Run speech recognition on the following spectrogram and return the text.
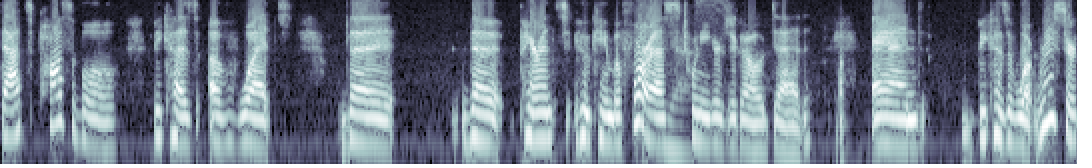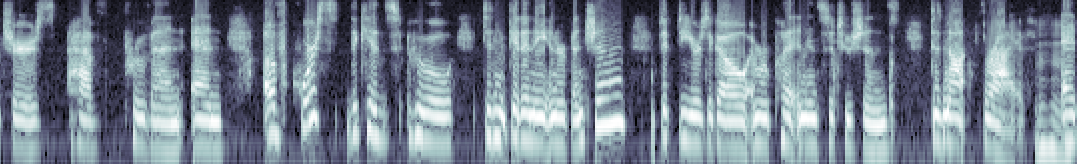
that's possible because of what the the parents who came before us Yes. 20 years ago did and because of what researchers have proven and of course the kids who didn't get any intervention 50 years ago and were put in institutions did not thrive Mhm. and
